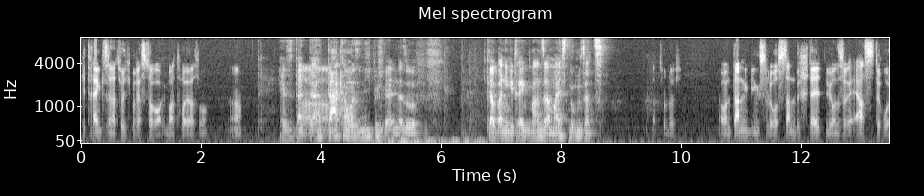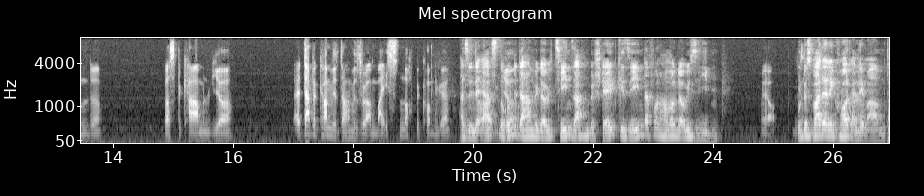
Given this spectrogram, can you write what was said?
Getränke sind natürlich im Restaurant immer teuer so. Ja. Ja, also da, da, Ah. da kann man sich nicht beschweren. Also, ich glaube, an den Getränken machen sie am meisten Umsatz. Natürlich. Und dann ging's los. Dann bestellten wir unsere erste Runde. Was bekamen wir? Äh, da bekamen wir, da haben wir sogar am meisten noch bekommen, gell? Also in der Da ersten Runde, da haben wir, glaube ich, 10 Sachen bestellt. Gesehen davon haben wir, glaube ich, 7. Ja. Und das war der Rekord an dem Abend.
